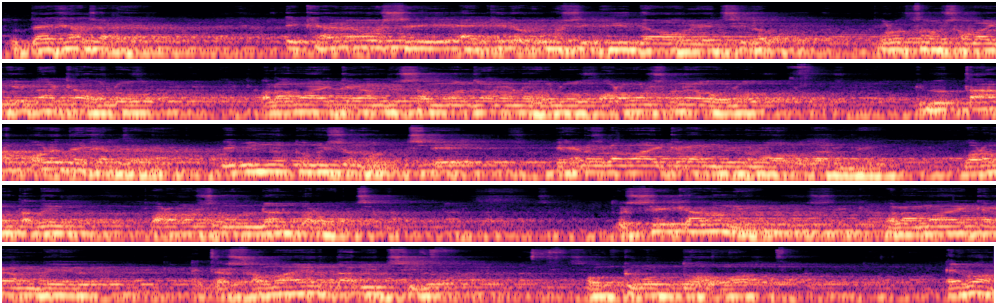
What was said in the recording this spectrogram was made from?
তো দেখা যায়, এখানেও সেই একই রকম স্বীকৃতি দেওয়া হয়েছিল। প্রথম সবাইকে ডাকা হলো ওলামায় কেরামকে সম্মান জানানো হলো, পরামর্শ নেওয়া হলো। কিন্তু তারপরে দেখা যায়, বিভিন্ন কমিশন হচ্ছে, এখানে ওলামায় কেরামদের কোনো অবদান নেই, বরং তাদের পরামর্শ মূল্যায়ন করা হচ্ছে না। তো সেই কারণে ওলামায় কেরামদের একটা সময়ের দাবি ছিল ঐক্যবদ্ধ হওয়া এবং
